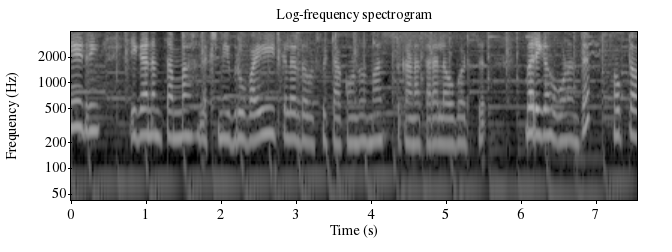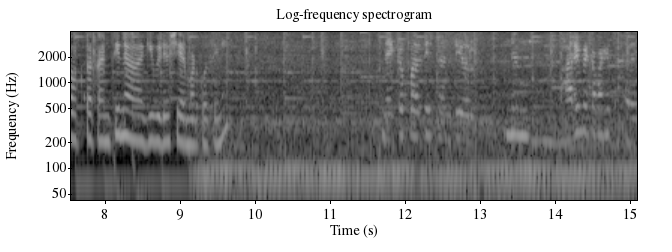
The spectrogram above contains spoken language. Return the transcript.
ಹೇಳ್ರಿ. ಈಗ ನಮ್ಮ ತಮ್ಮ ಲಕ್ಷ್ಮಿ ಇಬ್ಬರು ವೈಟ್ ಕಲರ್ದು ಔಟ್ಫಿಟ್ ಹಾಕೊಂಡು ಮಸ್ತ್ ಕಾಣತ್ತಾರ ಲವ್ ಬರ್ಡ್ಸ್ ಬರೀಗ ಹೋಗೋಣ ಅಂತ. ಹೋಗ್ತಾ ಹೋಗ್ತಾ ಕಂಟಿನ್ಯೂ ಆಗಿ ವಿಡಿಯೋ ಶೇರ್ ಮಾಡ್ಕೋತೀನಿ. ಮೇಕಪ್ ಆರ್ಟಿಸ್ಟ್ ಅಂಟಿ ಅವರು. ನಿಮ್ಮ ಭಾರಿ ಮೇಕಪ್ ಆಗಿರ್ತಾರೆ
